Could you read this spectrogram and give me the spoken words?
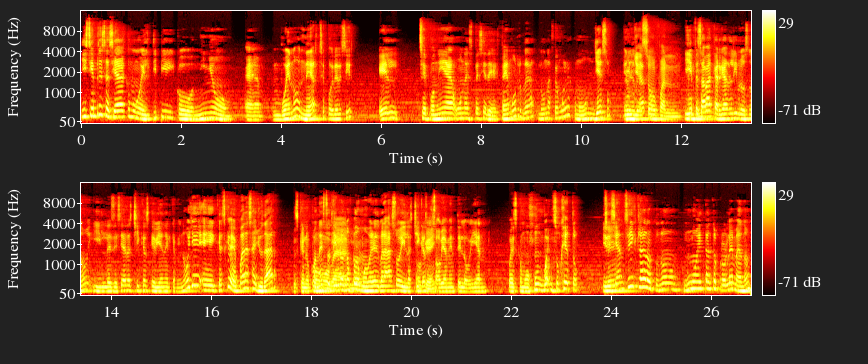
Y siempre se hacía como el típico niño eh, bueno, nerd, se podría decir. Él se ponía una especie de fémur, ¿verdad? De una fémura, como un yeso. en Un el yeso el. Y empezaba a cargar libros, ¿no? Y les decía a las chicas que veían el camino, oye, eh, ¿crees que me puedas ayudar? Es que no Con puedo estos mover, libros no puedo mover el brazo y las chicas pues obviamente lo veían pues como un buen sujeto. Y Sí. decían, sí, claro, pues no, no hay tanto problema, ¿no?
